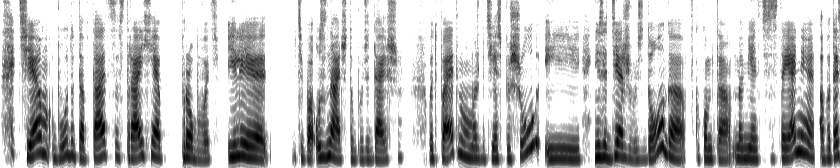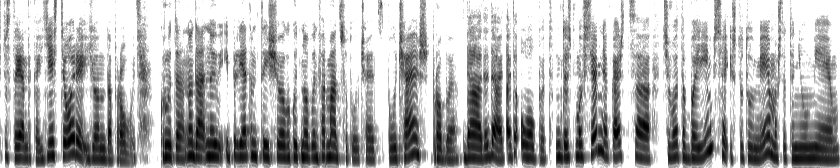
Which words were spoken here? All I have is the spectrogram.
чем буду топтаться в страхе пробовать. Или типа узнать, что будет дальше. Вот поэтому, может быть, я спешу и не задерживаюсь долго в каком-то моменте состояния, а пытаюсь постоянно такая, есть теория, ее надо пробовать. Круто. Ну да, ну и при этом ты еще какую-то новую информацию получается, получаешь, пробуя. Да, да, да. Это опыт. Ну, то есть мы все, мне кажется, чего-то боимся и что-то умеем, а что-то не умеем.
